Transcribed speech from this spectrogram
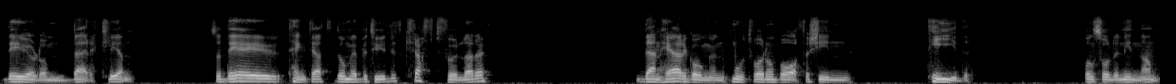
Det gör de verkligen. Så det är ju, tänkte jag att de är betydligt kraftfullare den här gången mot vad de var för sin tid. Konsolen innan.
